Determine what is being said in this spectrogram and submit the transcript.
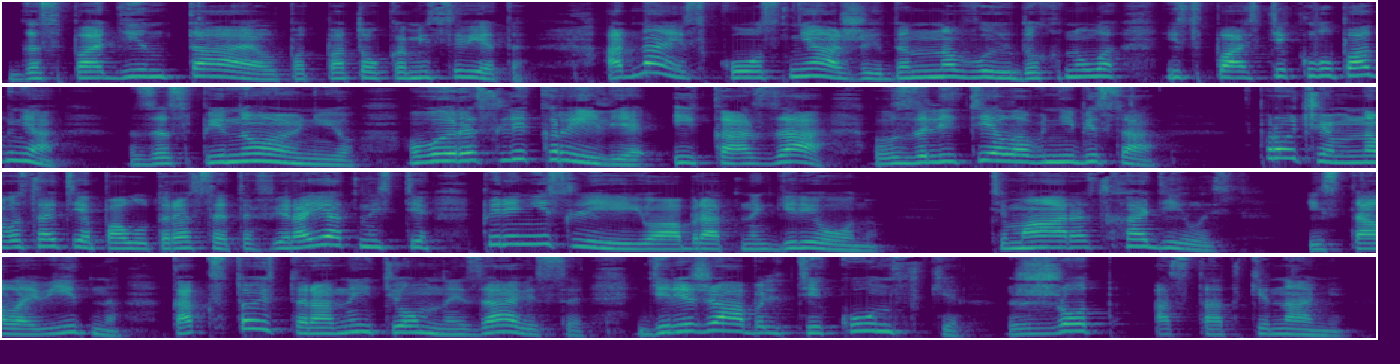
Господин таял под потоками света. Одна из кос неожиданно выдохнула из пасти клуб огня. За спиной у нее выросли крылья, и коза взлетела в небеса. Впрочем, на высоте полутора сетов вероятности перенесли ее обратно к Гериону. Тьма расходилась, и стало видно, как с той стороны темной зависы дирижабль Тикунски жжет остатки нами.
